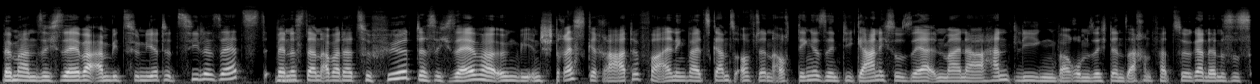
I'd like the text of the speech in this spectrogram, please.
wenn man sich selber ambitionierte Ziele setzt. Wenn mhm. es dann aber dazu führt, dass ich selber irgendwie in Stress gerate, vor allen Dingen, weil es ganz oft dann auch Dinge sind, die gar nicht so sehr in meiner Hand liegen, warum sich denn Sachen verzögern, dann ist es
